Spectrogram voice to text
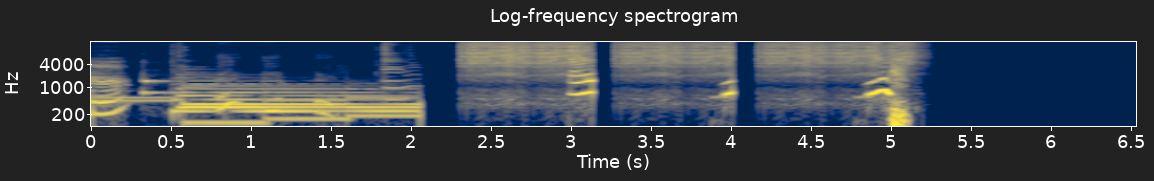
Huh?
